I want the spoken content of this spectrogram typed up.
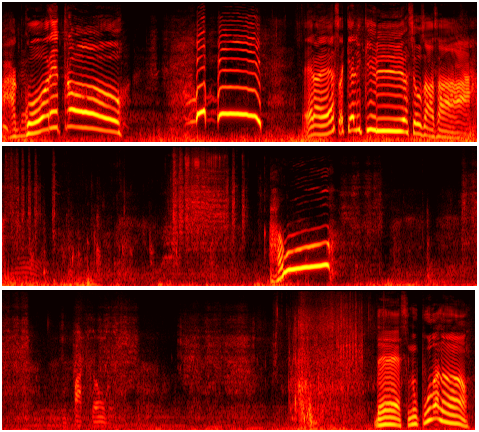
Agora entrou! Era essa que ele queria, seu Zazá. Au! Pacão, velho. Desce, não pula não.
